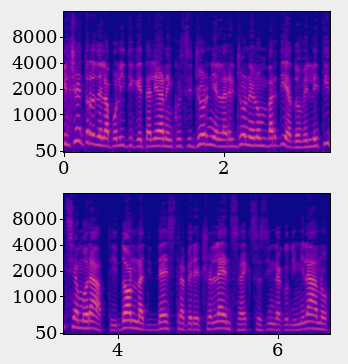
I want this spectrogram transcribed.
Il centro della politica italiana in questi giorni è la regione Lombardia, dove Letizia Moratti, donna di destra per eccellenza, ex sindaco di Milano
